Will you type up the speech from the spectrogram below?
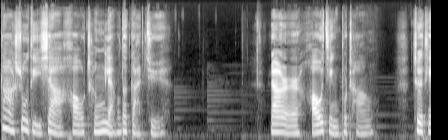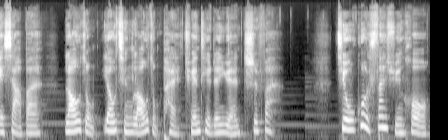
大树底下好乘凉的感觉。然而好景不长，这天下班，老总邀请老总派全体人员吃饭。酒过三巡后，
